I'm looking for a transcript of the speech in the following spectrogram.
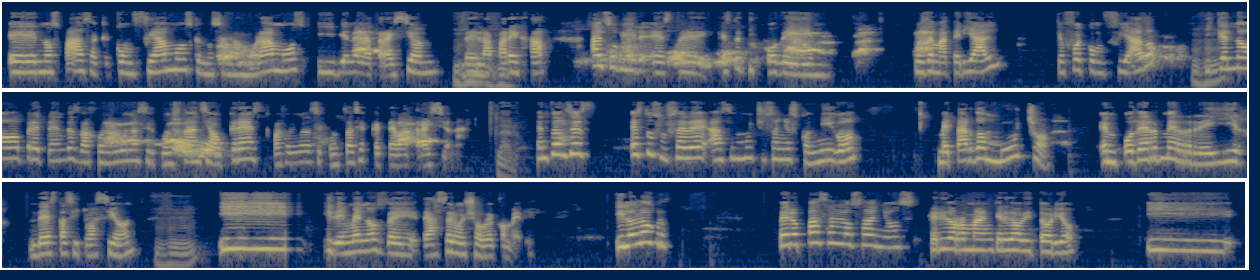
eh, nos pasa que confiamos, que nos enamoramos y viene la traición de la pareja al subir este, este tipo de, pues de material que fue confiado y que no pretendes bajo ninguna circunstancia o crees bajo ninguna circunstancia que te va a traicionar. Claro. Entonces, esto sucede hace muchos años conmigo. Me tardó mucho en poderme reír de esta situación y, de menos de, de hacer un show de comedia. Y lo logro. Pero pasan los años, querido Román, querido auditorio, y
